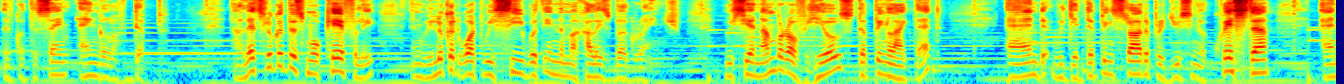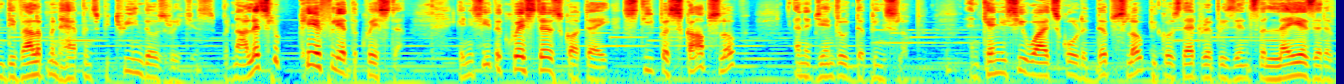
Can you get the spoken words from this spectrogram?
They've got the same angle of dip. Now let's look at this more carefully and we look at what we see within the Magaliesberg range. We see a number of hills dipping like that and we get dipping strata producing a cuesta and development happens between those ridges. But now let's look carefully at the cuesta. Can you see the cuesta has got a steeper scarp slope and a gentle dipping slope. And can you see why it's called a dip slope? Because that represents the layers that have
